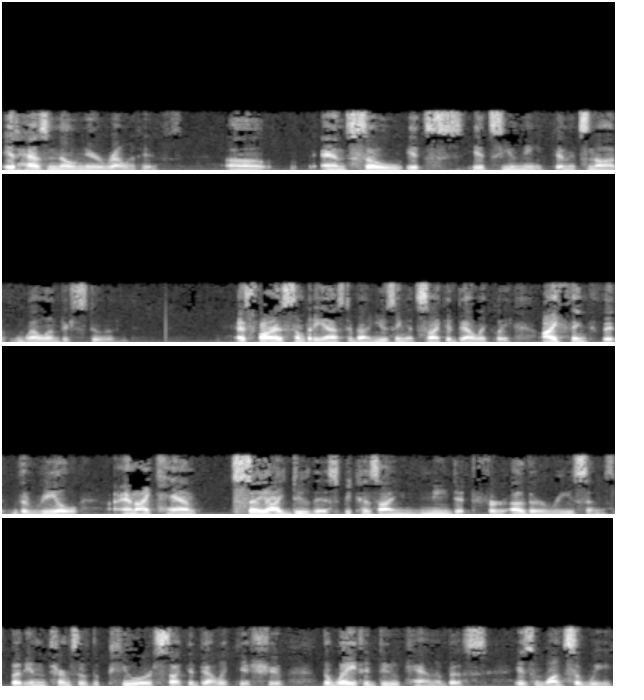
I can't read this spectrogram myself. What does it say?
it has no near relatives. Uh, and so it's, it's unique and it's not well understood. As far as somebody asked about using it psychedelically, I think that the real, and I can't say I do this because I need it for other reasons, but in terms of the pure psychedelic issue, the way to do cannabis is once a week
